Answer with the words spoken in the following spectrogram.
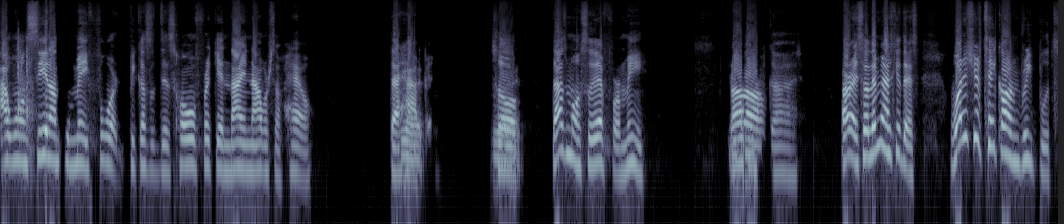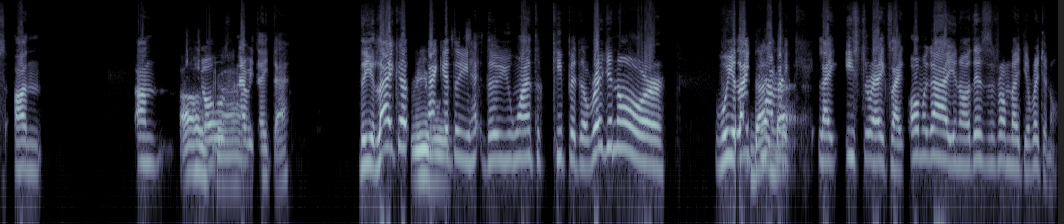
I won't see it until May 4th because of this whole freaking nine hours of hell that Right. happened. So right. that's mostly it for me. Mm-hmm. Oh God! All right, so let me ask you this: What is your take on reboots on on Oh shows and everything like that. Do you like it? Like it? Do you do you want to keep it original or would you like That- to have that- like like Easter eggs? Like, oh my god, you know, this is from like the original.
